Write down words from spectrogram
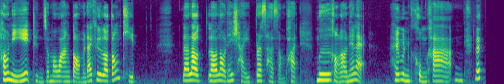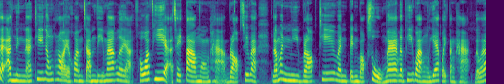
เท่านี้ถึงจะมาวางต่อมันได้คือเราต้องคิด แล้วเราแล้วเราได้ใช้ประสาทสัมผัสมือของเราเนี่ยแหละ ให้มันคุ้มค่า และแต่อันหนึ่งนะที่น้องพลอยอะความจำดีมากเลยอะ่ะ เพราะว่าพี่อะ่ะใช้ตามองหาบล็อกใช่ป่ะ แล้วมันมีบล็อกที่มันเป็นบล็อกสูงมาก แล้วพี่วางแยกไว้ต่างหาก แต่ว่า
